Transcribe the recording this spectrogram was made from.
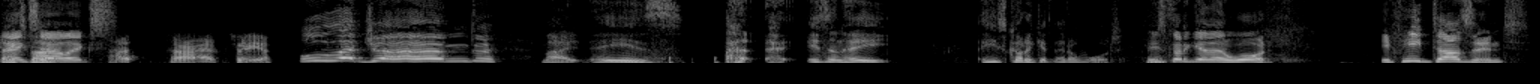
Thanks, Thanks, mate. Alex. All right, see ya. Legend. Mate, he is. Isn't he? He's got to get that award. He's got to get that award. If he doesn't,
